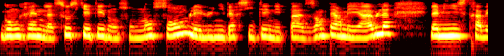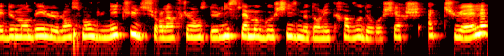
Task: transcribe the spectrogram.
gangrène la société dans son ensemble et l'université n'est pas imperméable. La ministre avait demandé le lancement d'une étude sur l'influence de l'islamo-gauchisme dans les travaux de recherche actuels.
